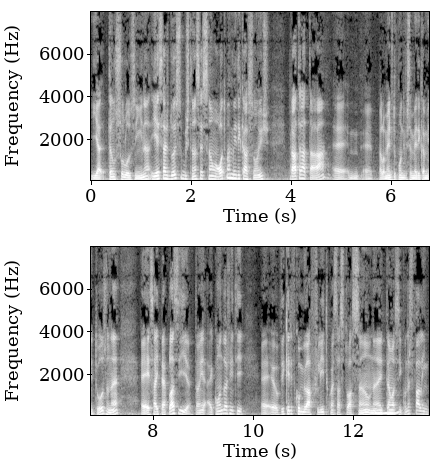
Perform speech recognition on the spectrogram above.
e a tansulosina, e essas duas substâncias são ótimas medicações para tratar, é, é, pelo menos do ponto de vista medicamentoso, né, é essa hiperplasia. Então, aí quando a gente é, eu vi que ele ficou meio aflito com essa situação, né? Uhum. Então, assim, quando a gente fala em,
